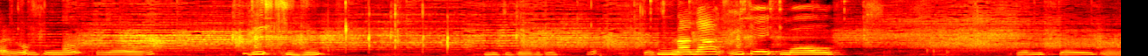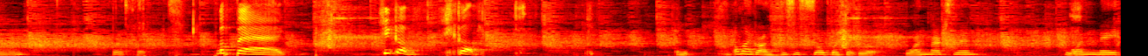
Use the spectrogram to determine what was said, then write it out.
I don't know. No. Just kidding. You need to go over there. Yep. That's. Nana is a small. Let me say. um, Perfect. Perfect. Hiccup, hiccup. Oh my gosh, this is so perfect. Look, one marksman, one mate,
